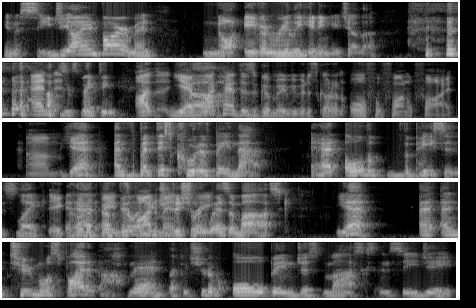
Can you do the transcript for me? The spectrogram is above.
in a cgi environment not even really hitting each other And- i was expecting I, yeah, Black Ugh. Panther's a good movie, but it's got an awful final fight. Um, Yeah, and but this could have been that. It had all the the pieces. Like It could had have been a villain Spider-Man who traditionally 3. wears a mask. Yeah, and, and two more Spider. Oh man, like it should have all been just masks and CG.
